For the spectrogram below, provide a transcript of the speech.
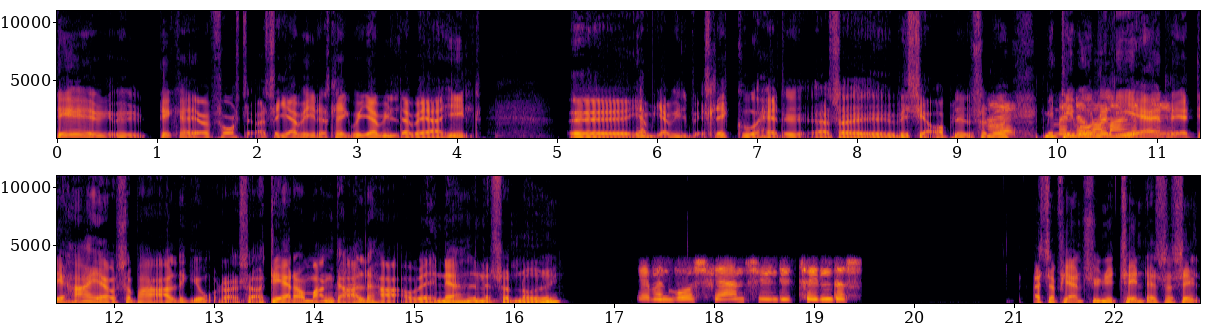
Det, øh, det kan jeg forestille Altså, jeg ved da slet ikke, hvad jeg ville da være helt... Øh, jamen, jeg ville slet ikke kunne have det, altså, øh, hvis jeg oplevede sådan noget. Men, men det underlige er, at, at det har jeg jo så bare aldrig gjort, altså. Og det er der jo mange, der aldrig har, og været i nærheden af sådan noget, ikke? Jamen, vores fjernsyn, det tændte Altså, fjernsynet tændt af sig selv.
